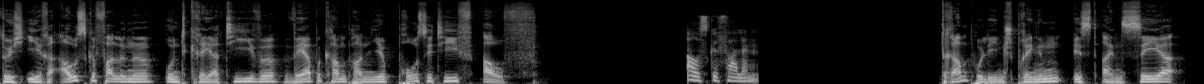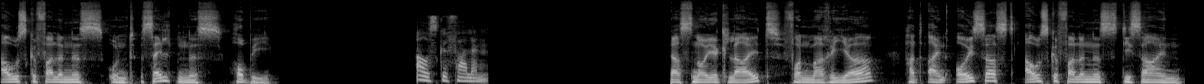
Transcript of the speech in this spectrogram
durch ihre ausgefallene und kreative Werbekampagne positiv auf. Ausgefallen. Trampolinspringen ist ein sehr ausgefallenes und seltenes Hobby. Ausgefallen. Das neue Kleid von Maria hat ein äußerst ausgefallenes Design.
